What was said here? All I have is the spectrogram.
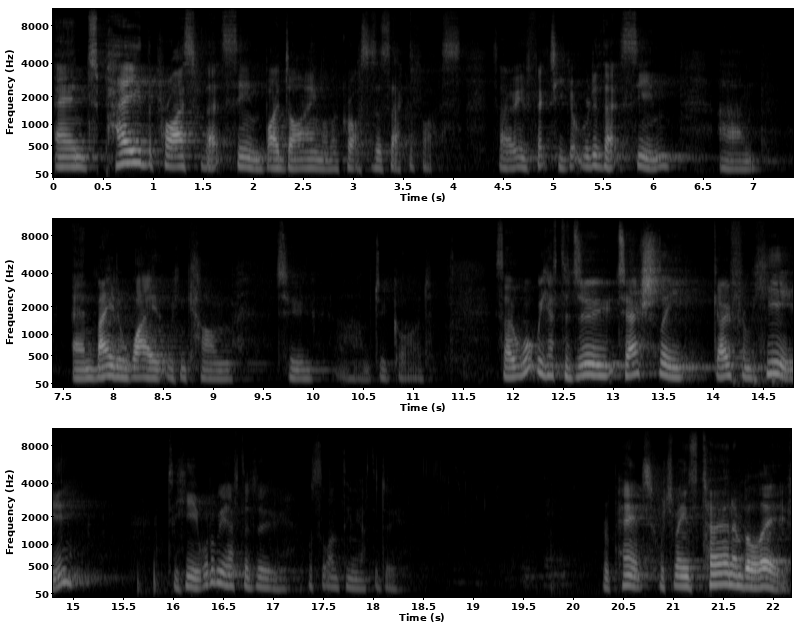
and paid the price for that sin by dying on the cross as a sacrifice. So, in fact, he got rid of that sin um, and made a way that we can come to, um, to God. So, what we have to do to actually go from here to here, what do we have to do? What's the one thing we have to do? Repent, Repent which means turn and believe.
